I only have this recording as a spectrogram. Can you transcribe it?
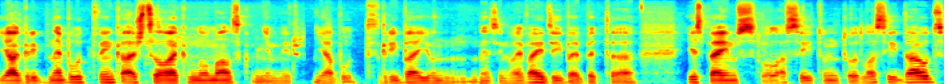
jāgrib nebūt vienkārši cilvēkam no malas, ka viņam ir jābūt gribai un nezinu, vai vajadzībai, bet uh, iespējams to lasīt un to lasīt daudz.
